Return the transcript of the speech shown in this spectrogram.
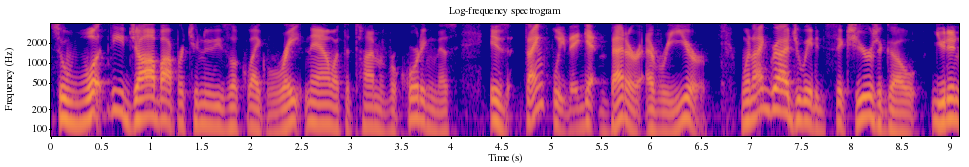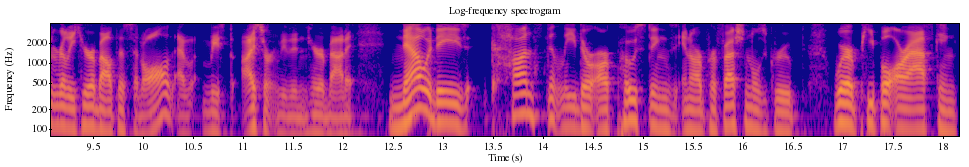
So, what the job opportunities look like right now at the time of recording this is thankfully they get better every year. When I graduated six years ago, you didn't really hear about this at all. At least I certainly didn't hear about it. Nowadays, constantly there are postings in our professionals group where people are asking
